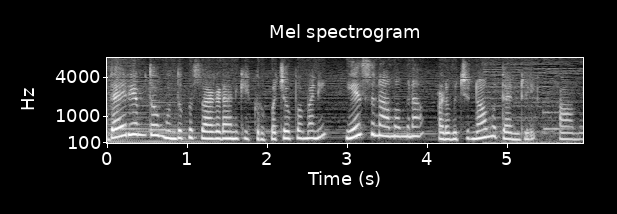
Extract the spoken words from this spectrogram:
ధైర్యంతో ముందుకు సాగడానికి కృపచూపమని యేసునామమున అడుగుచున్నాము తండ్రి. ఆమె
